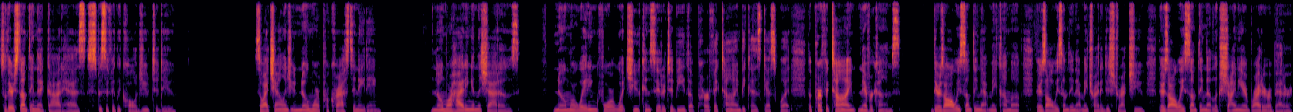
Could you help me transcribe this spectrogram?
So there's something that God has specifically called you to do. So I challenge you no more procrastinating, no more hiding in the shadows, no more waiting for what you consider to be the perfect time because guess what? The perfect time never comes. There's always something that may come up. There's always something that may try to distract you. There's always something that looks shinier, brighter, or better.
